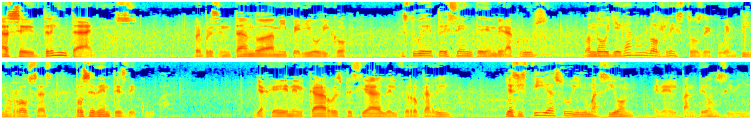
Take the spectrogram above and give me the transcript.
Hace 30 años, representando a mi periódico, estuve presente en Veracruz cuando llegaron los restos de Juventino Rosas procedentes de Cuba. Viajé en el carro especial del ferrocarril y asistí a su inhumación en el Panteón Civil.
